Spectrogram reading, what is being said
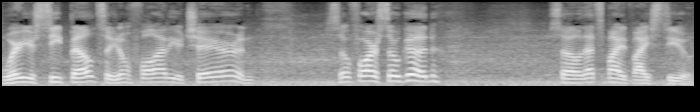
wear your seatbelt so you don't fall out of your chair. And so far, so good. So that's my advice to you.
